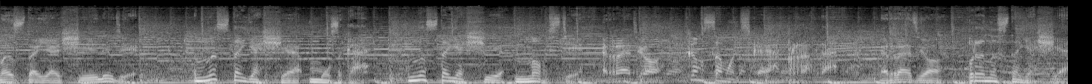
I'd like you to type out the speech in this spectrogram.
Настоящие люди. Настоящая музыка. Настоящие новости. Радио «Комсомольская правда». Радио про настоящее.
